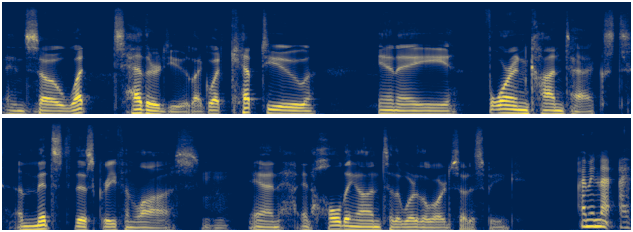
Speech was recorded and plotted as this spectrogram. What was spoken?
And so what tethered you? Like what kept you in a foreign context amidst this grief and loss mm-hmm. and and holding on to the word of the lord so to speak? I mean I, I,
